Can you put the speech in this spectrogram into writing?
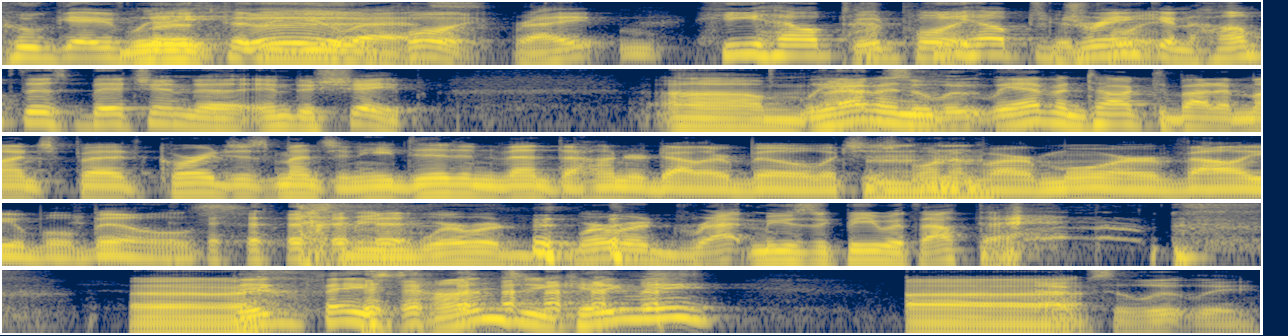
who gave birth to the U.S. point. Right? He helped. Good point. He helped Good drink point. and hump this bitch into into shape. Um, we haven't Absolutely. we haven't talked about it much, but Corey just mentioned he did invent the hundred dollar bill, which is one of mm-hmm. our more valuable bills. I mean, where would where would rap music be without that? Uh, big faced Huns? Are you kidding me? Uh, absolutely.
